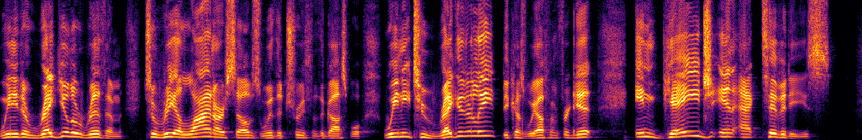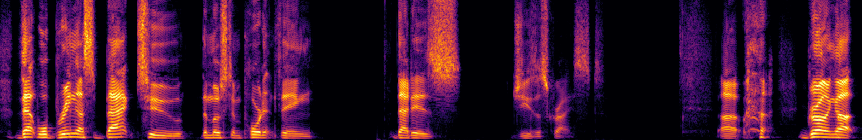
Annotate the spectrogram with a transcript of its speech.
We need a regular rhythm to realign ourselves with the truth of the gospel. We need to regularly, because we often forget, engage in activities that will bring us back to the most important thing that is Jesus Christ. Uh, growing up,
